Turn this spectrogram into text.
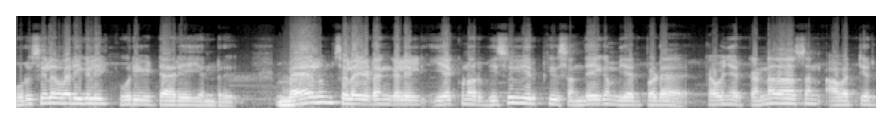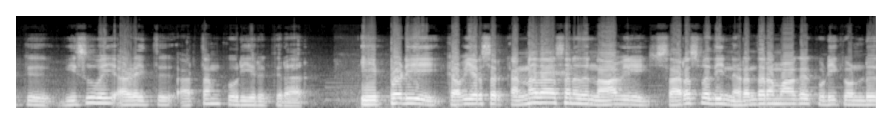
ஒரு சில வரிகளில் கூறிவிட்டாரே என்று. மேலும் சில இடங்களில் இயக்குனர் விசுவிற்கு சந்தேகம் ஏற்பட கவிஞர் கண்ணதாசன் அவற்றிற்கு விசுவை அழைத்து அர்த்தம் கூறியிருக்கிறார். இப்படி கவியரசர் கண்ணதாசனது நாவில் சரஸ்வதி நிரந்தரமாக குடிகொண்டு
